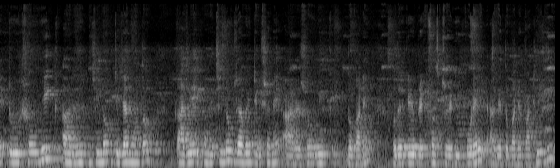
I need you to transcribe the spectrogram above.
একটু সৌভিক আর ঝিলক যে যার মতো কাজে মানে ঝিলক যাবে টিউশনে আর সৌভিক দোকানে। ওদেরকে ব্রেকফাস্ট রেডি করে আগে দোকানে পাঠিয়ে দিই।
